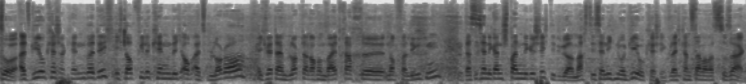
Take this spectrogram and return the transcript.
So, als Geocacher kennen wir dich. Ich glaube, viele kennen dich auch als Blogger. Ich werde deinen Blog dann auch im Beitrag äh, noch verlinken. Das ist ja eine ganz spannende Geschichte, die du da machst. Die ist ja nicht nur Geocaching. Vielleicht kannst du da mal was zu sagen.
